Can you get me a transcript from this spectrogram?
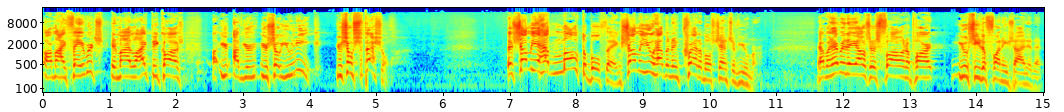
are my favorites in my life because uh, you're, you're so unique. You're so special. And some of you have multiple things. Some of you have an incredible sense of humor. And when everything else is falling apart, you see the funny side of it.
